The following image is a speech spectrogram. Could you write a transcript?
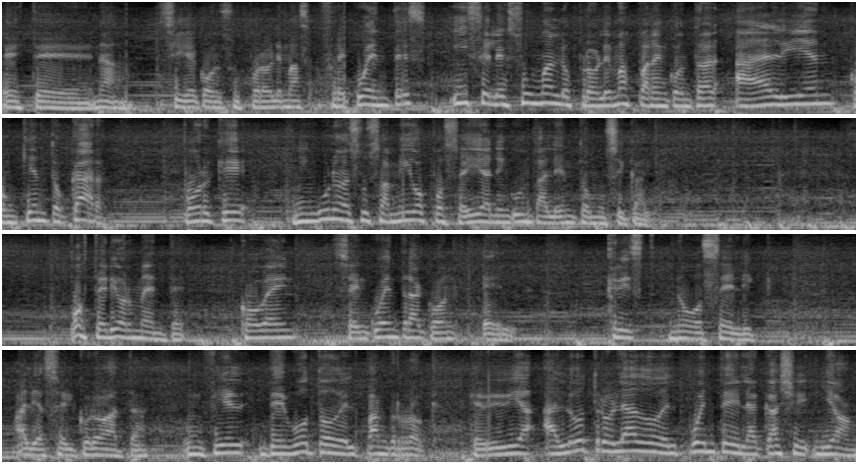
este, nada, sigue con sus problemas frecuentes y se le suman los problemas para encontrar a alguien con quien tocar, porque ninguno de sus amigos poseía ningún talento musical. Posteriormente, Cobain se encuentra con él, Krist Novoselic, alias el croata, un fiel devoto del punk rock que vivía al otro lado del puente de la calle Young.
